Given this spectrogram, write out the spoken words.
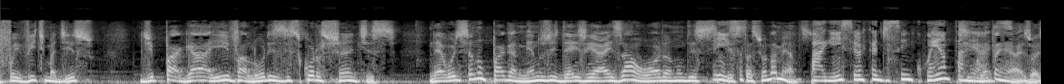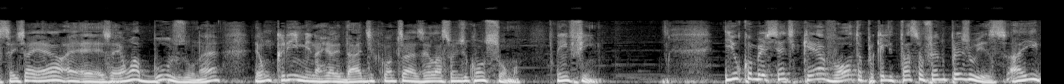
foi vítima disso, de pagar aí valores escorchantes. Né? Hoje você não paga menos de 10 reais a hora num desses isso, estacionamentos. Paguei cerca de 50 reais. 50 reais, ó, isso aí já é, é, já é um abuso, né? É um crime, na realidade, contra as relações de consumo. Enfim. E o comerciante quer a volta porque ele está sofrendo prejuízo. Aí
